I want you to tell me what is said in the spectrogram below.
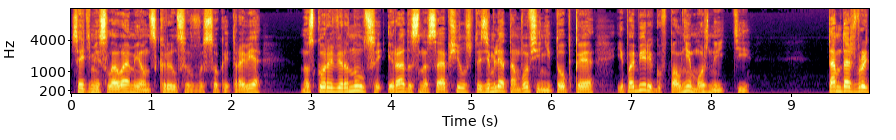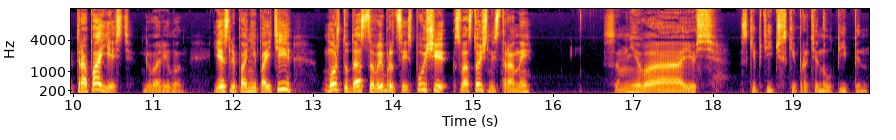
С этими словами он скрылся в высокой траве, но скоро вернулся и радостно сообщил, что земля там вовсе не топкая, и по берегу вполне можно идти. «Там даже вроде тропа есть», — говорил он. «Если по ней пойти, может, удастся выбраться из пущи с восточной стороны». «Сомневаюсь», — скептически протянул Пиппин.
